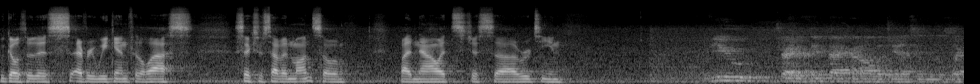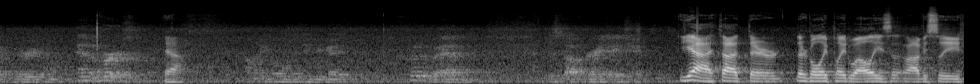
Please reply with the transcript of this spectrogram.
we go through this every weekend for the last six or seven months, so by now it's just uh, routine. If you try to think back on all the chances in the second period and the first, Yeah. how many goals do you think you guys could have had just off grade A chances? Yeah, I thought their their goalie played well. He's obviously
